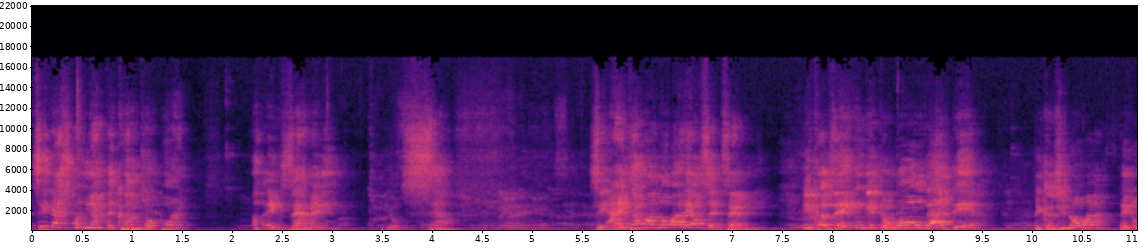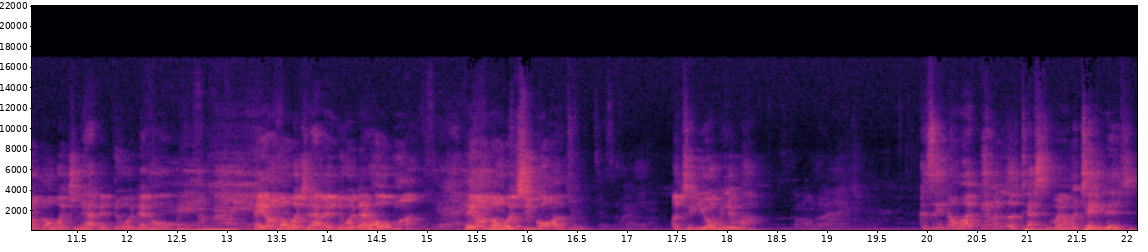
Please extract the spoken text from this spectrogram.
See, that's when you have to come to a point of examining yourself. See, I ain't talking about nobody else examining you because they can get the wrong idea. Because you know what? They don't know what you have endured that whole week. They don't know what you have endured that whole month. They don't know what you're going through until you open your mouth. Because you know what? Give a little testimony. I'm gonna tell you this.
